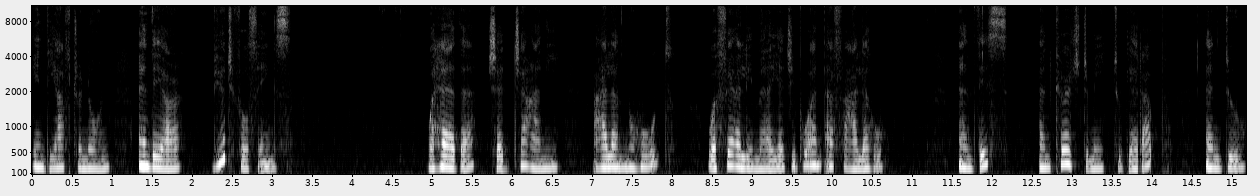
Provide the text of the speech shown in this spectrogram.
in the afternoon and they are beautiful things وهذا شجعني على النهوض وفعل ما يجب أن أفعله and this encouraged me to get up and do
